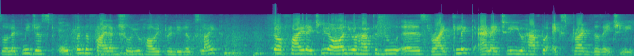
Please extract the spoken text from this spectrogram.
So let me just open the file and show you how it really looks like your file actually all you have to do is right click and actually you have to extract this actually.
